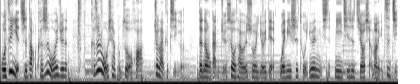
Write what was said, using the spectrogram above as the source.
我自己也知道，可是我会觉得，可是如果我现在不做的话，就来不及了的那种感觉，所以我才会说有一点唯利是图，因为你是你其实只有想到你自己。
